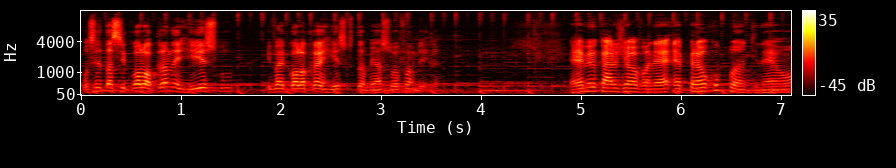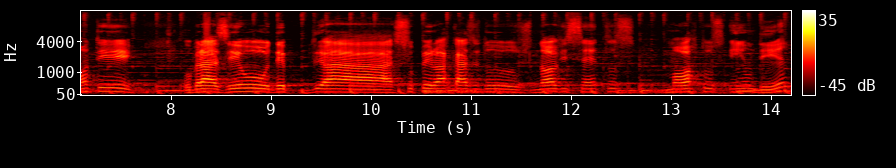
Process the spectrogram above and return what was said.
você está se colocando em risco e vai colocar em risco também a sua família. É, meu caro Giovanni, é, é preocupante, né? Ontem o Brasil de, a, superou a casa dos 900 mortos em um dia.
